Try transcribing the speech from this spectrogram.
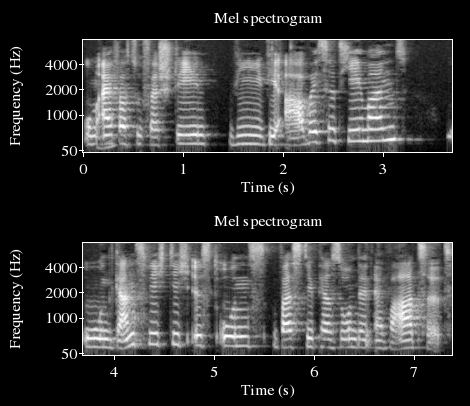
um einfach zu verstehen, wie, wie arbeitet jemand. Und ganz wichtig ist uns, was die Person denn erwartet.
